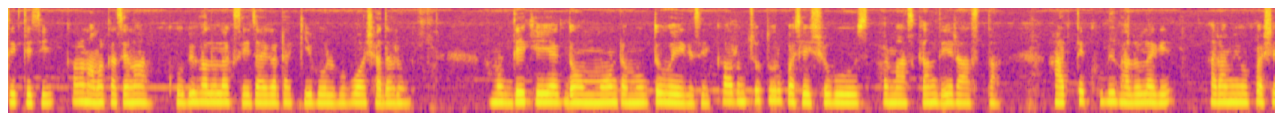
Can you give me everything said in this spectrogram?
দেখতেছি। কারণ আমার কাছে না খুবই ভালো লাগছে এই জায়গাটা, কি বলব? অসাধারণ। আমার দেখে একদম মনটা মুগ্ধ হয়ে গেছে। কারণ চতুর্পাশে সবুজ আর মাঝখান দিয়ে রাস্তা। হাঁটতে খুবই ভালো লাগে। আর আমি ওর পাশে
